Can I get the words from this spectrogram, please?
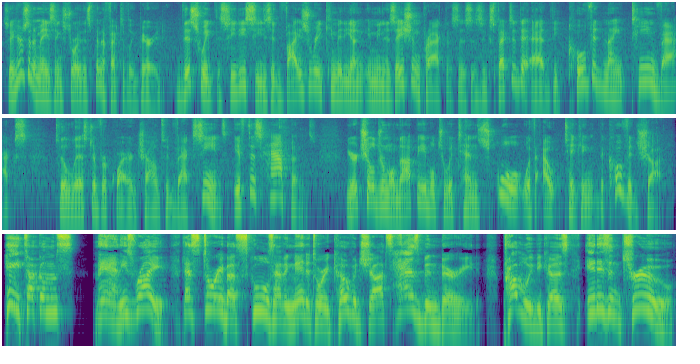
So here's an amazing story that's been effectively buried. This week, the CDC's Advisory Committee on Immunization Practices is expected to add the COVID 19 vax to the list of required childhood vaccines. If this happens, your children will not be able to attend school without taking the COVID shot. Hey, Tuckums! Man, he's right. That story about schools having mandatory COVID shots has been buried. Probably because it isn't true.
